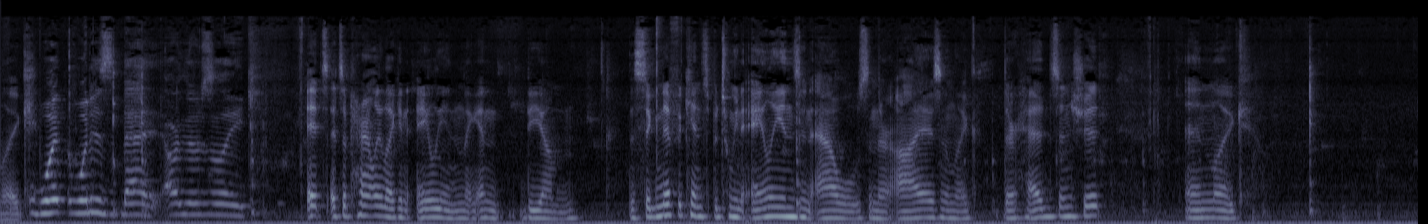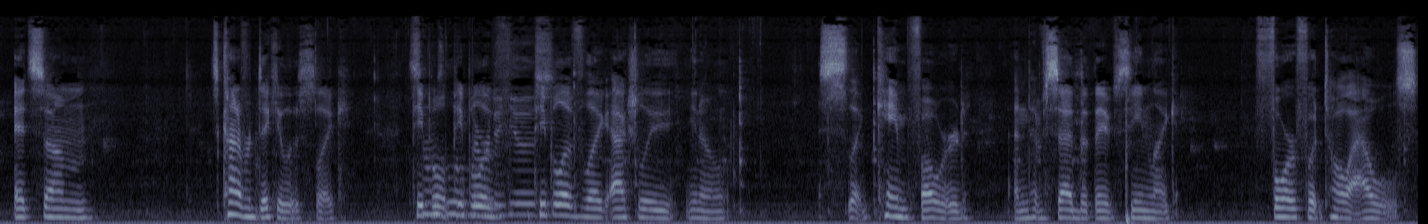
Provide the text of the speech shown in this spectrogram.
like What what is that? Are those like it's it's apparently like an alien like and the um, the significance between aliens and owls and their eyes and like their heads and shit, and like it's um, it's kind of ridiculous like people people have ridiculous. people have like actually you know like came forward and have said that they've seen like four foot tall owls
